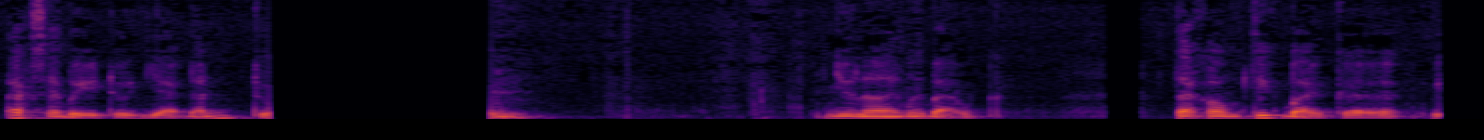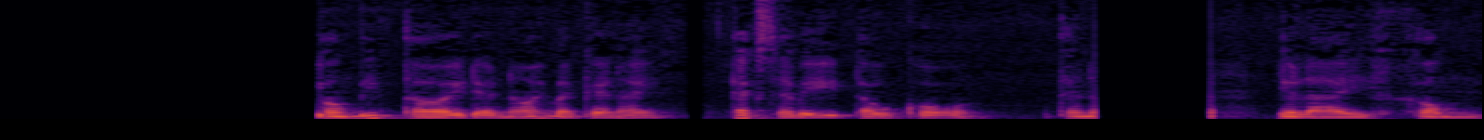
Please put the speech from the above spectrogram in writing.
ác sẽ bị trưởng giả đánh trưởng. Như Lai mới bảo, ta không tiếc bài kệ, không biết thời để nói bài kệ này, ác sẽ bị đau khổ. Thế nên, Như Lai không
